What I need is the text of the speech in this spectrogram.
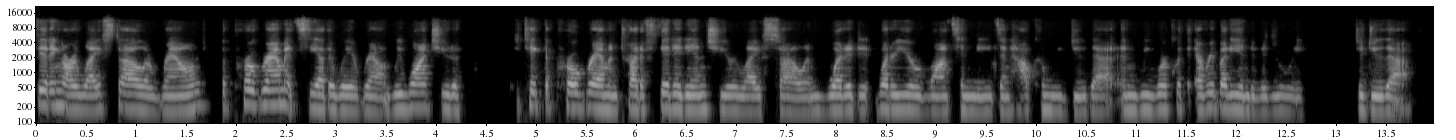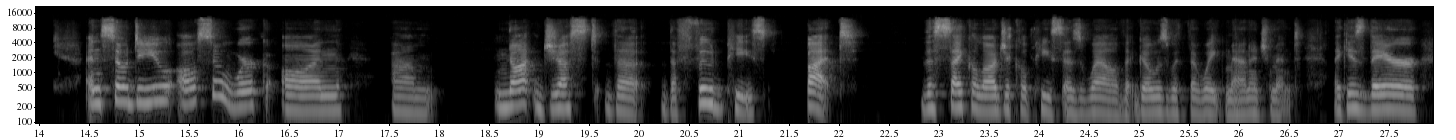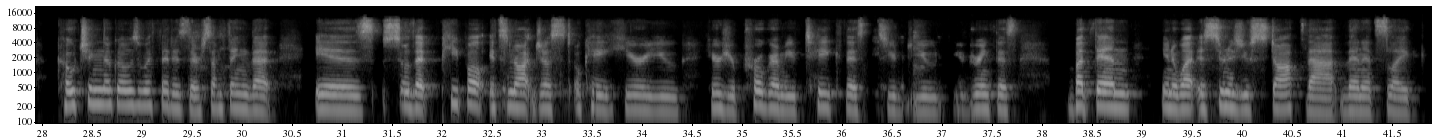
fitting our lifestyle around the program. It's the other way around. We want you to, to take the program and try to fit it into your lifestyle and what it what are your wants and needs and how can we do that? And we work with everybody individually to do that. And so, do you also work on um, not just the the food piece, but the psychological piece as well that goes with the weight management? Like, is there coaching that goes with it? Is there something that is so that people it's not just okay here you here's your program you take this you you you drink this but then you know what as soon as you stop that then it's like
